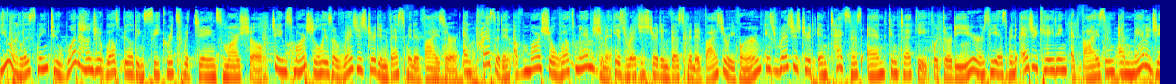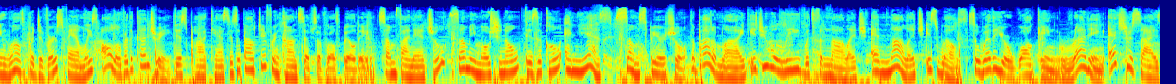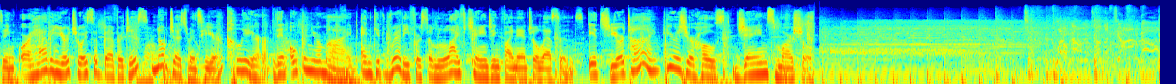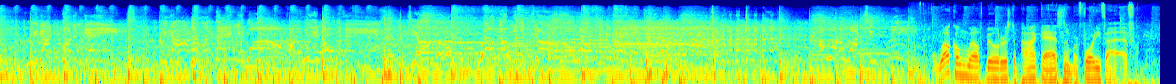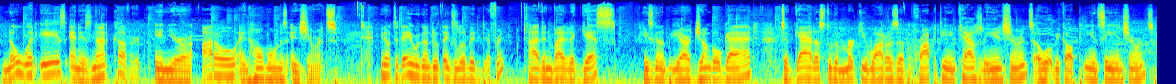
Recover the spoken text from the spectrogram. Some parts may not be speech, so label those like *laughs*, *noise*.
You are listening to 100 Wealth Building Secrets with James Marshall. James Marshall is a registered investment advisor and president of Marshall Wealth Management. His registered investment advisory firm is registered in Texas and Kentucky. For 30 years, he has been educating, advising, and managing wealth for diverse families all over the country. This podcast is about different concepts of wealth building some financial, some emotional, physical, and yes, some spiritual. The bottom line is you will leave with some knowledge, and knowledge is wealth. So whether you're walking, running, exercising, or having your choice of beverages, no judgments here. Clear. Then open your mind and get ready for some life changing financial lessons. It's your time. Here's your host, James Marshall. Welcome, Wealth Builders, to podcast number 45. Know what is and is not covered in your auto and homeowners insurance. You know, today we're going to do things a little bit different. I've invited a guest. He's going to be our jungle guide to guide us through the murky waters of property and casualty insurance, or what we call P&C insurance.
